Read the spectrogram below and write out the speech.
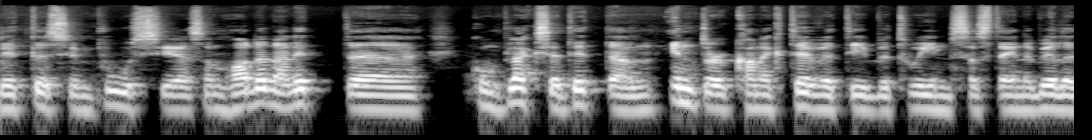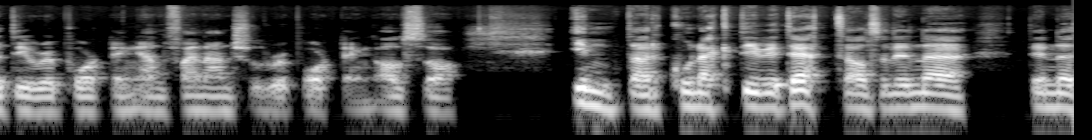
dette symposiet, som hadde den litt uh, komplekse tittelen 'Interconnectivity between sustainability reporting and financial reporting'. Altså interkonnektivitet. altså denne, denne,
